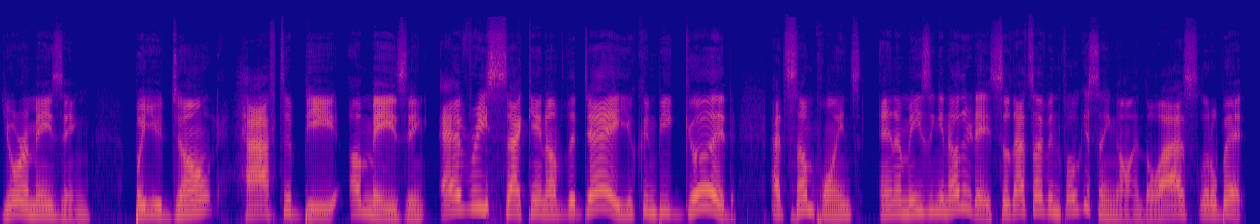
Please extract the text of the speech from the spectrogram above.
you're amazing, but you don't have to be amazing every second of the day. You can be good at some points and amazing in other days. So, that's what I've been focusing on the last little bit.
